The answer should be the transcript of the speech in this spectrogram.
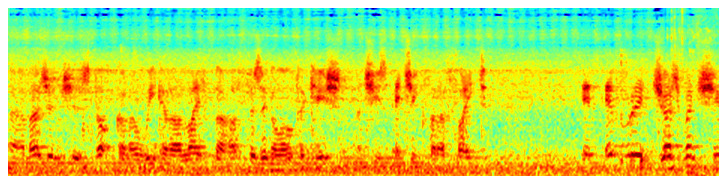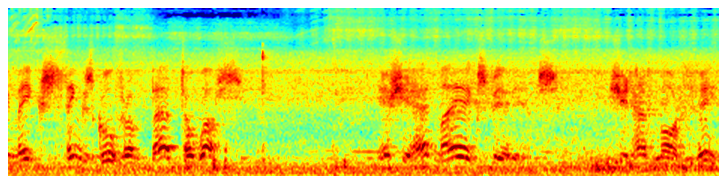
I imagine she's not going to weaken her life without a physical altercation, and she's itching for a fight. In every judgment she makes, things go from bad to worse. If she had my experience, she'd have more faith.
